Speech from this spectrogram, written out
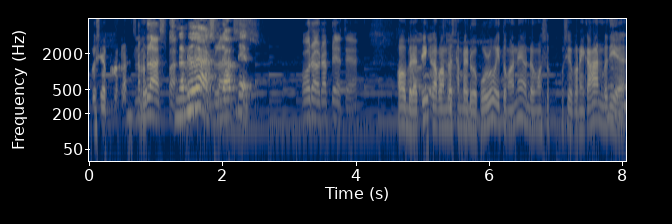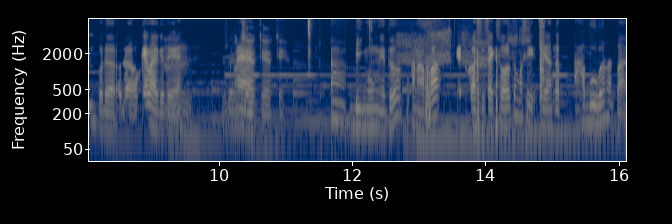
usia pernikahan? 16, Pak. 19 sudah update. Oh, udah udah update ya. Oh, berarti Oh, 18 gitu. sampai 20 hitungannya udah masuk usia pernikahan berarti ya? Hmm. Udah udah oke lah gitu ya. Hmm. Oke, Nah. oke, oke. Yang bingung itu kenapa edukasi seksual itu masih dianggap tabu banget, Pak.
